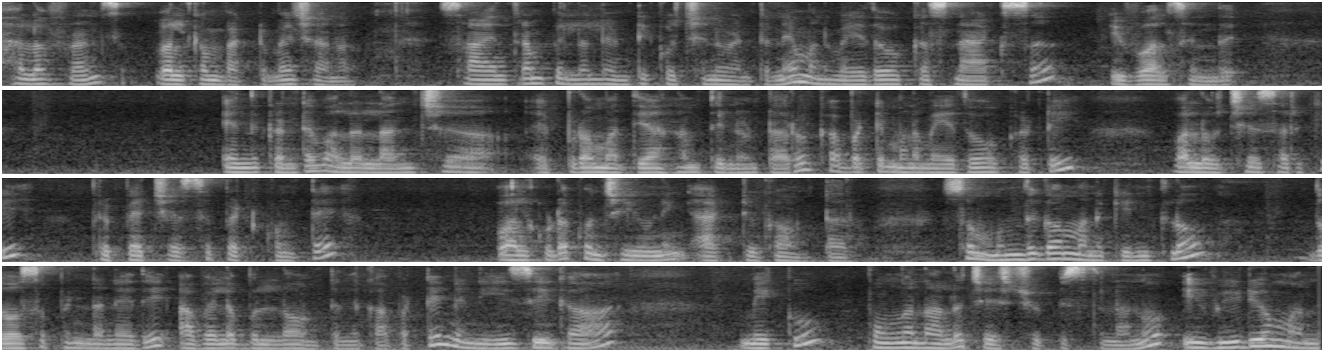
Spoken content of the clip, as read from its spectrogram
Hello friends welcome back to my channel. సాయంత్రం పిల్లలు ఇంటికి వచ్చిన వెంటనే మనం ఏదో ఒక స్నాక్స్ ఇవ్వాల్సిందే. ఎందుకంటే వాళ్ళ లంచ్ ఎప్పుడో మధ్యాహ్నం తినుంటారు. కాబట్టి మనం ఏదో ఒకటి వాళ్ళు వచ్చేసరికి ప్రిపేర్ చేసి పెట్టుకుంటే వాళ్ళు కూడా కొంచెం ఈవినింగ్ యాక్టివ్గా ఉంటారు. సో ముందుగా మనకి ఇంట్లో దోసపిండి అనేది అవైలబుల్లో ఉంటుంది కాబట్టి నేను ఈజీగా మీకు పొంగనాలు చేసి చూపిస్తున్నాను. ఈ వీడియో మన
